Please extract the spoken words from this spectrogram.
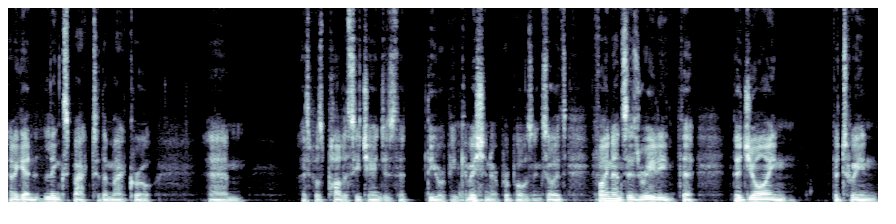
and again links back to the macro, um, I suppose, policy changes that the European Commission are proposing. So it's finance is really the the join between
